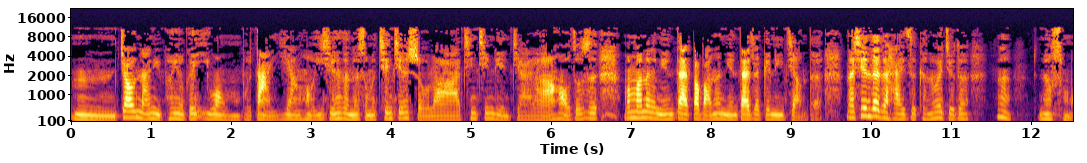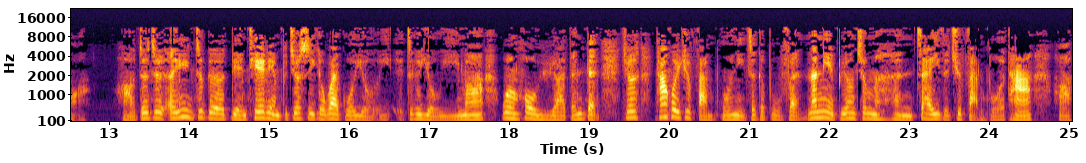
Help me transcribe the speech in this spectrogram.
嗯，交男女朋友跟以往我们不大一样哈。以前可能什么牵牵手啦、亲亲脸颊啦，然后，都是妈妈那个年代、爸爸那个年代在跟你讲的。那现在的孩子可能会觉得，那，那什么？啊，这这哎，这个脸贴脸不就是一个外国友谊这个友谊吗？问候语啊等等，就是他会去反驳你这个部分，那你也不用这么很在意的去反驳他，啊，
